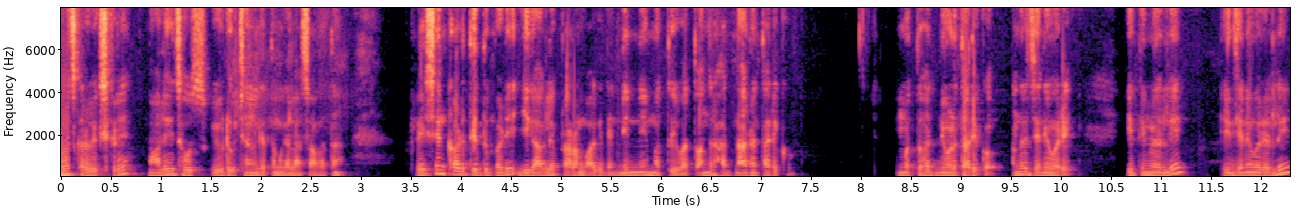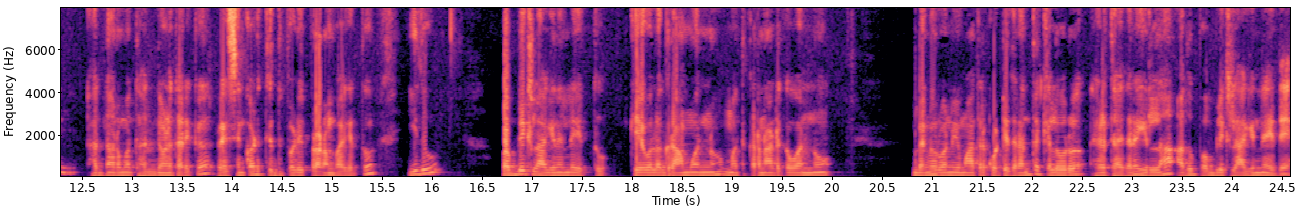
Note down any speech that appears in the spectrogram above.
ನಮಸ್ಕಾರ ವೀಕ್ಷಕರೇ ನಾಲೇಜ್ ಹೌಸ್ ಯೂಟ್ಯೂಬ್ ಚಾನಲ್ಗೆ ತಮಗೆಲ್ಲ ಸ್ವಾಗತ. ರೇಷನ್ ಕಾರ್ಡ್ ತಿದ್ದುಪಡಿ ಈಗಾಗಲೇ ಪ್ರಾರಂಭ ಆಗಿದೆ. ನಿನ್ನೆ ಮತ್ತು ಇವತ್ತು, ಅಂದರೆ ಹದಿನಾರನೇ ತಾರೀಕು ಮತ್ತು ಹದಿನೇಳು ತಾರೀಕು, ಅಂದರೆ ಜನವರಿ ಈ ತಿಂಗಳಲ್ಲಿ, ಈ ಜನವರಿಯಲ್ಲಿ ಹದಿನಾರು ಮತ್ತು ಹದಿನೇಳು ತಾರೀಕು ರೇಷನ್ ಕಾರ್ಡ್ ತಿದ್ದುಪಡಿ ಪ್ರಾರಂಭ ಆಗಿತ್ತು. ಇದು ಪಬ್ಲಿಕ್ ಲಾಗಿನಲ್ಲೇ ಇತ್ತು. ಕೇವಲ ಗ್ರಾಮವನ್ನು ಮತ್ತು ಕರ್ನಾಟಕವನ್ನು ಬೆಂಗಳೂರಿಗೆ ಮಾತ್ರ ಕೊಟ್ಟಿದ್ದಾರೆ ಅಂತ ಕೆಲವರು ಹೇಳ್ತಾ ಇದ್ದಾರೆ. ಇಲ್ಲ, ಅದು ಪಬ್ಲಿಕ್ ಲಾಗಿನೇ ಇದೆ.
